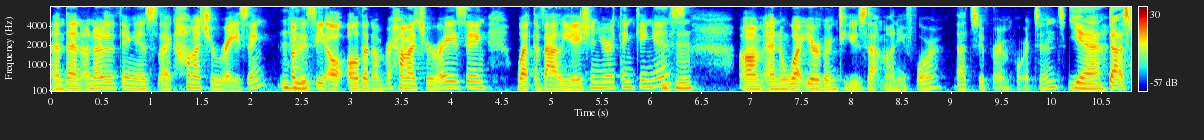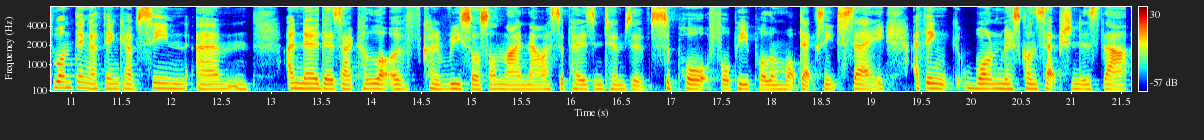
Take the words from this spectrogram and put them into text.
And then another thing is like how much you're raising. Mm-hmm. Obviously, all, all the number, how much you're raising, what the valuation you're thinking is. Mm-hmm. Um, and what you're going to use that money for. That's super important. Yeah, that's one thing I think I've seen. Um, I know there's like a lot of kind of resource online now, I suppose, in terms of support for people and what decks need to say. I think one misconception is that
